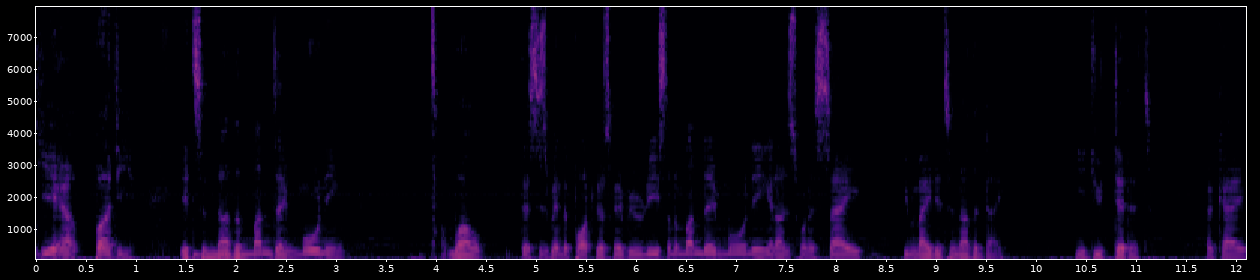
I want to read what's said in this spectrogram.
Yeah, buddy. It's another Monday morning. Well, this is when the podcast is going to be released on a Monday morning, and I just want to say you made it another day. You, you did it. Okay?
